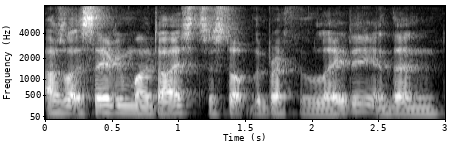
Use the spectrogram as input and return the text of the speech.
I was like saving my dice to stop the breath of the lady, and then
